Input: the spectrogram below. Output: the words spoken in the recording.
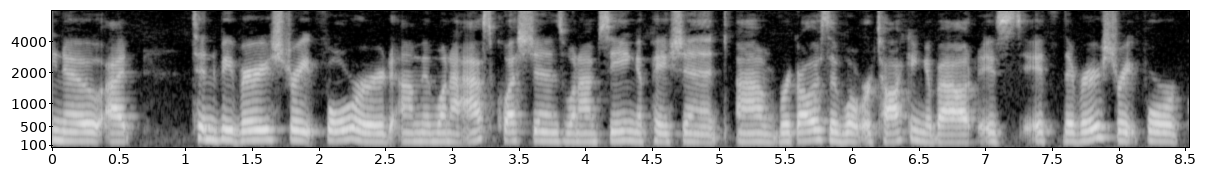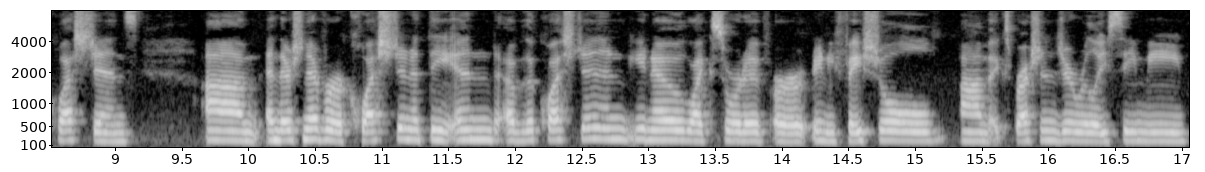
you know, I tend to be very straightforward. Um, and when I ask questions, when I'm seeing a patient, um, regardless of what we're talking about, it's, it's they're very straightforward questions. Um, and there's never a question at the end of the question, you know, like sort of, or any facial um, expressions you'll really see me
